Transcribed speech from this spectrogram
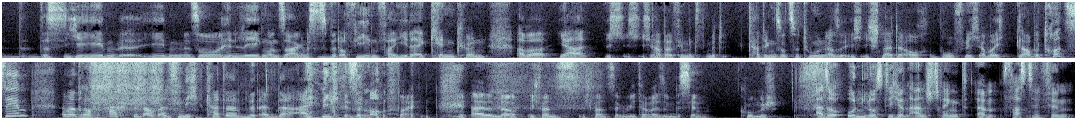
das hier jedem, äh, jedem so hinlegen und sagen, dass es wird auf jeden Fall jeder erkennen können. Aber ja, ich, ich, ich habe halt viel mit, mit Cutting so zu tun. Also ich, ich schneide auch beruflich, aber ich glaube trotzdem, wenn man drauf achtet, auch als Nicht-Cutter wird einem da einiges auffallen. I don't know. Ich fand's, ich fand's irgendwie teilweise ein bisschen komisch. Also unlustig und anstrengend ähm, fasst den Film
